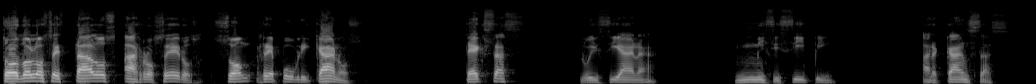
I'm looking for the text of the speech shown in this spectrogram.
todos los estados arroceros son republicanos. Texas, Luisiana, Mississippi, Arkansas,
